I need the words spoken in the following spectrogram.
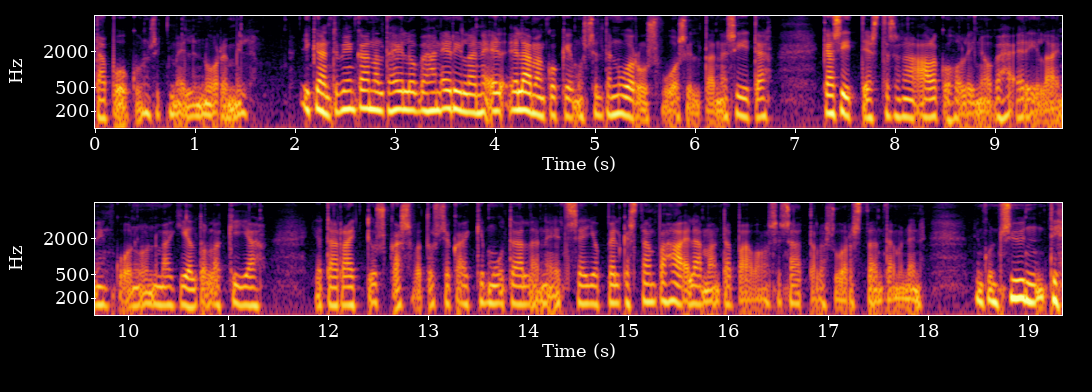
tapu kuin sitten meille nuoremmille. Ikääntyvien kannalta heillä on vähän erilainen elämänkokemus siltä nuoruusvuosilta. Ja siitä käsitteestä sana alkoholi on vähän erilainen, kuin on ollut nämä kieltolaki ja, ja tämä raittiuskasvatus ja kaikki muu tällainen. Että se ei ole pelkästään paha elämäntapa, vaan se saattaa olla suorastaan tämmöinen niin synti.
